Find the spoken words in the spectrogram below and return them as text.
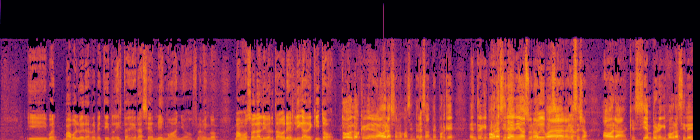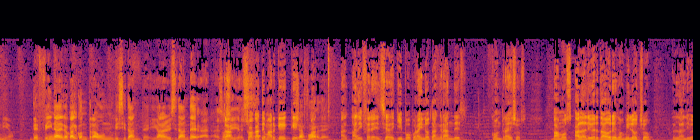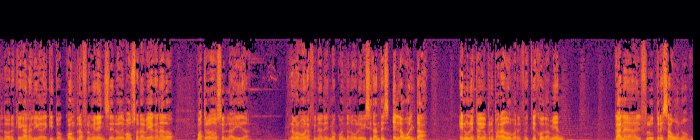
y bueno, va a volver a repetir esta desgracia el mismo año Flamengo. Vamos a la Libertadores, Liga de Quito. Todos los que vienen ahora son los más interesantes, porque entre equipos brasileños uno, Puede bueno, pasar, qué sé yo. Ahora, que siempre un equipo brasileño defina de local contra un visitante y gana el visitante, bueno, eso Claro, sí es. Yo acá te marqué que Ya es fuerte ahí. a, a diferencia de equipos por ahí no tan grandes contra ellos. Vamos a la Libertadores 2008, la Libertadores que gana Liga de Quito contra Fluminense. Los de Bauson había ganado 4 a 2 en la ida. Recordemos que las finales no cuentan los goles de visitantes. En la vuelta en un estadio preparado para el festejo también, gana el Flu 3 a 1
